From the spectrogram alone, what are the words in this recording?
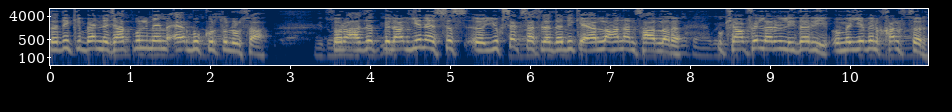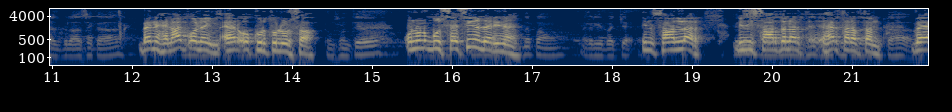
Dedi ki ben necat bulmayayım eğer bu kurtulursa. Sonra Hazreti Bilal yine ses, e, yüksek sesle dedi ki Allah'ın ansarları bu kafirlerin lideri Ümeyye bin Kalf'tır. Ben helak olayım eğer o kurtulursa. Onun bu sesi üzerine insanlar bizi sardılar her taraftan ve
